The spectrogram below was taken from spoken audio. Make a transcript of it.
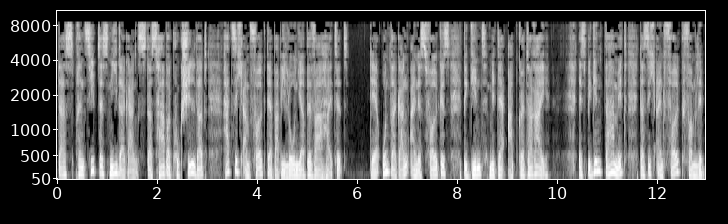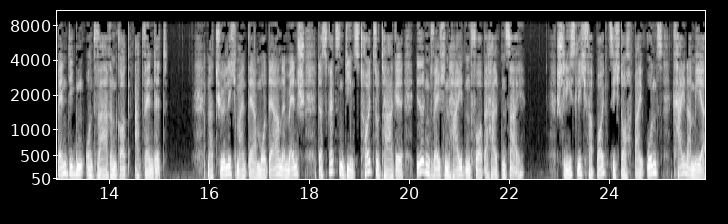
Das Prinzip des Niedergangs, das Habakuk schildert, hat sich am Volk der Babylonier bewahrheitet. Der Untergang eines Volkes beginnt mit der Abgötterei. Es beginnt damit, dass sich ein Volk vom lebendigen und wahren Gott abwendet. Natürlich meint der moderne Mensch, dass Götzendienst heutzutage irgendwelchen Heiden vorbehalten sei. Schließlich verbeugt sich doch bei uns keiner mehr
